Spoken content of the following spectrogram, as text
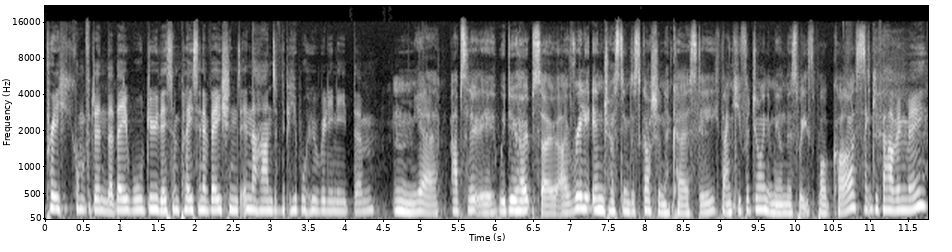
pretty confident that they will do this and place innovations in the hands of the people who really need them. Mm, yeah, absolutely. We do hope so. A really interesting discussion, Kirstie. Thank you for joining me on this week's podcast. Thank you for having me.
